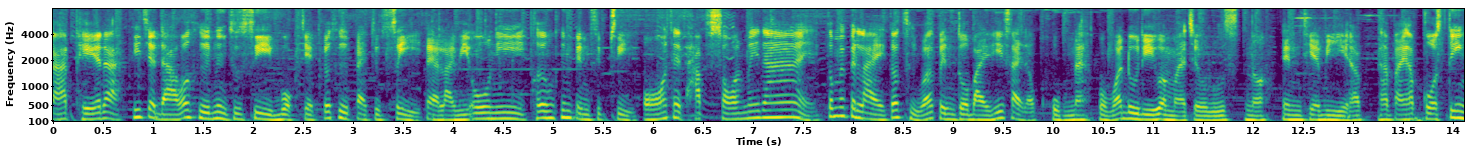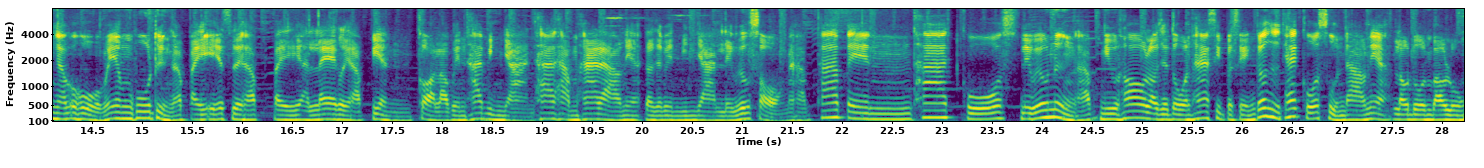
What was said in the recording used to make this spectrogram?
การ์ดเพจอะที่จะดาวก็คือ 1.4 บวก 7 ก็คือ 8.4 แต่ไลบิโอนี่เพิ่มขึ้นเป็น 14อ๋อแต่ทับซ้อนไม่ได้ ก็ไม่เป็นไรก็ถือว่าเป็นตัวใบที่ใส่แล้วคุ้มนะ ผมว่าดูดีกว่ามาเจลรุสเนาะเป็นเทียบีครับถัดไปครับโกสติ้งครับ โอ้โห ไม่ต้องพูดถึงครับ ไป S เลยครับ ไปอันแรกเลยครับ เปลี่ยนก่อนเราเป็นธาวิญญาณ ถ้าทำ5ดาวเนี่ย เราจะเป็นวิญญาณเลเวล2นะครับ ถ้าเป็นธาโกสเลเวล1ครับนิวทัลเราจะโดน 50%ก็คือแค่โกสศูนย์ดาวเนี่ยเราโดนเบาลง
